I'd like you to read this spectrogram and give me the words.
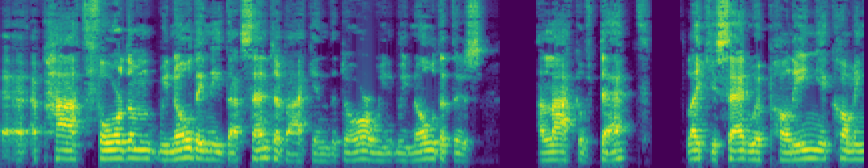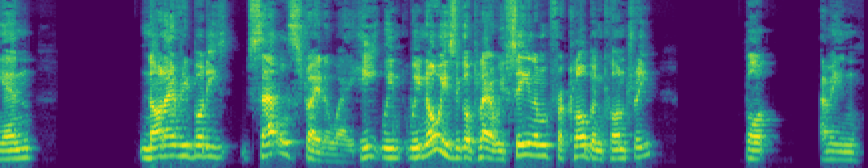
a, a path for them. We know they need that centre back in the door. We, we know that there's a lack of depth. Like you said, with Palhinha coming in, not everybody settles straight away. He, we, we know he's a good player. We've seen him for club and country, but I mean,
